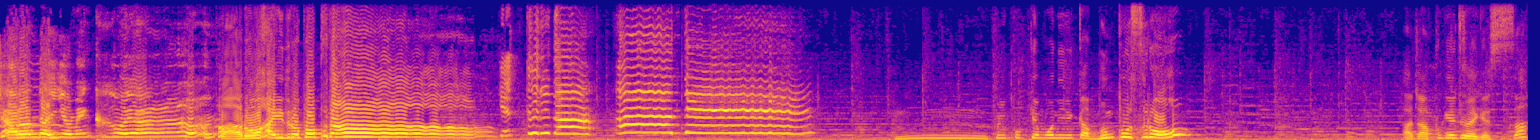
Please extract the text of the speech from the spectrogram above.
잘한다 잉여맨 그거야 바로 Hydro Pump다. 깨뜨리다. 안돼. 음, 풀 포켓몬이니까 Moonforce로 아주 아프게 해줘야겠어.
